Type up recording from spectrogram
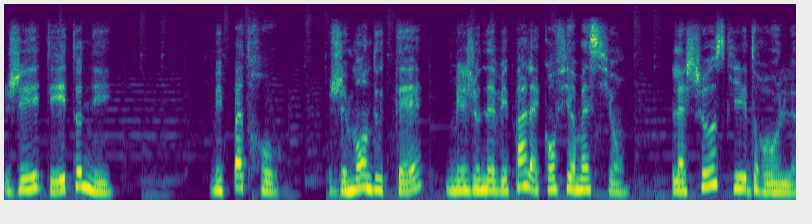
j'ai été étonné. Mais pas trop. Je m'en doutais, mais je n'avais pas la confirmation. La chose qui est drôle,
